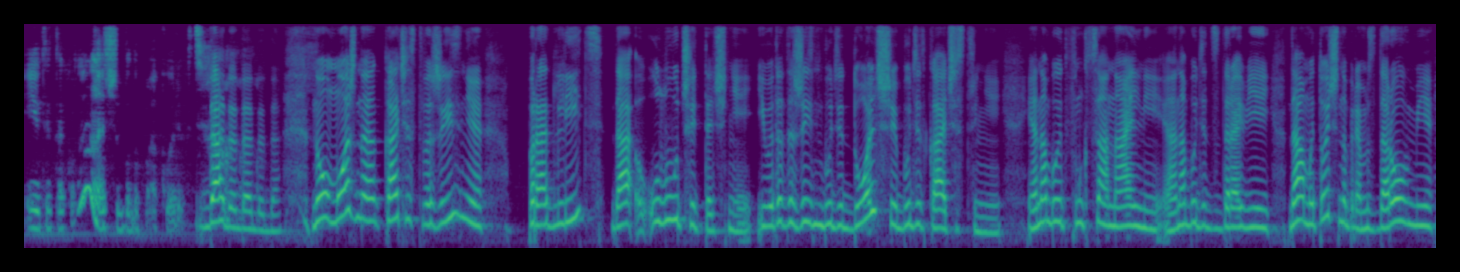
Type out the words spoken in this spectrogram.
И ты такой, ну, значит, буду покуривать. Да, да, да, да, да. Но можно качество жизни продлить, да, улучшить точнее. И вот эта жизнь будет дольше и будет качественней. И она будет функциональней, и она будет здоровей. Да, мы точно прям здоровыми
